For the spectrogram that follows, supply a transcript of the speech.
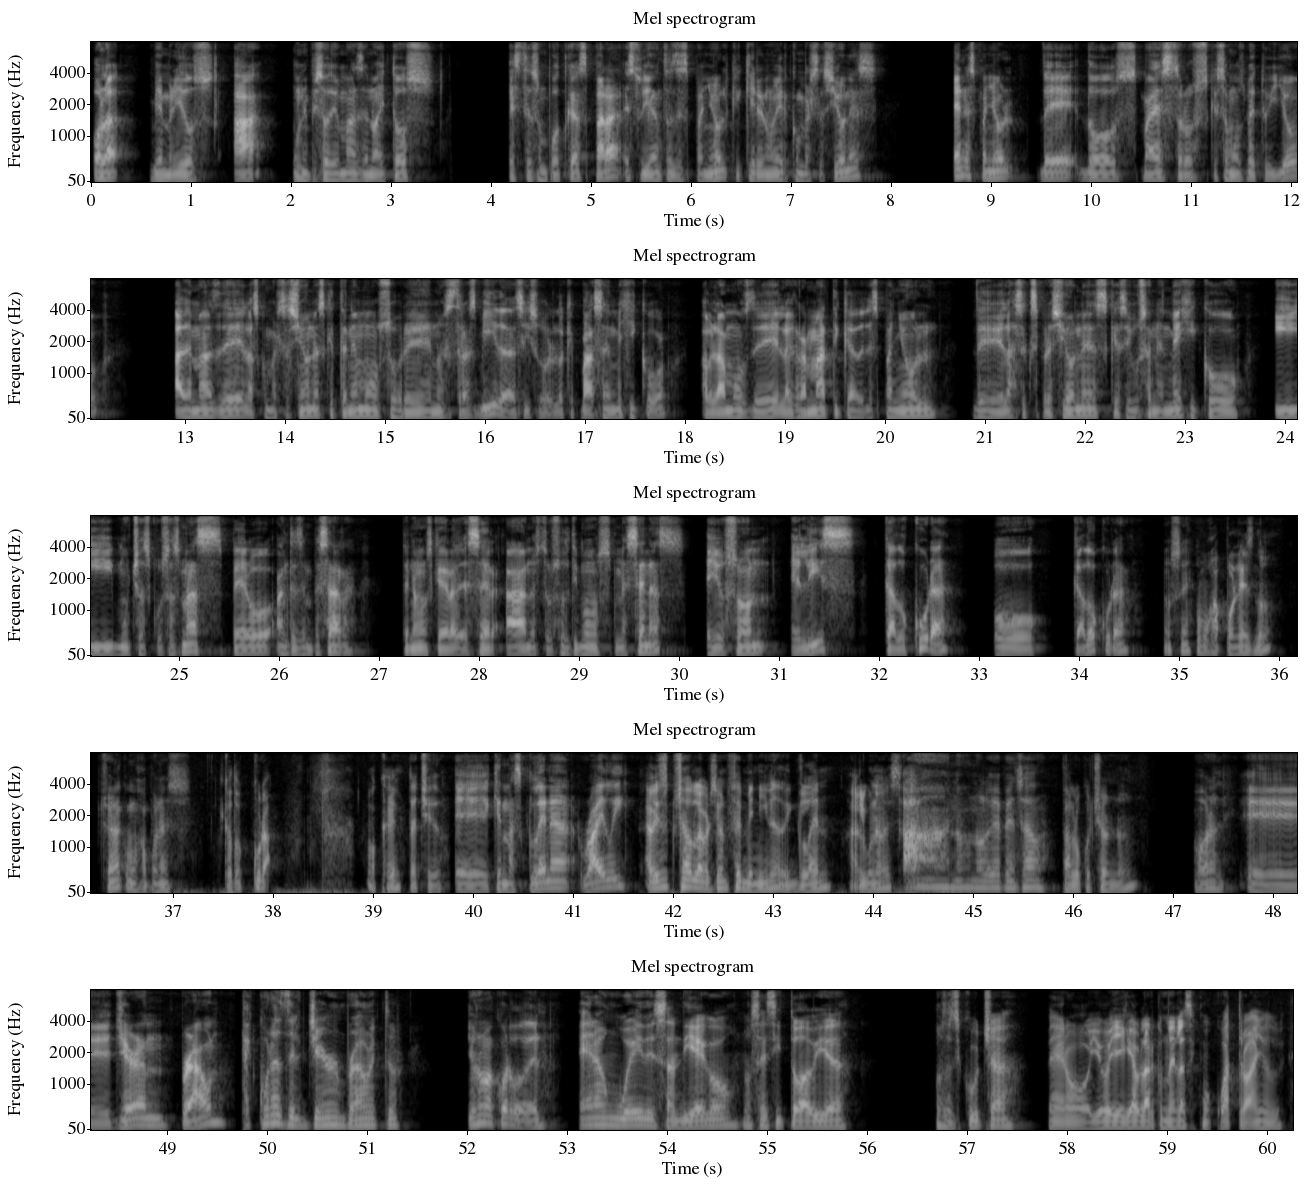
Hola, bienvenidos a un episodio más de No hay tos. Este es un podcast para estudiantes de español que quieren oír conversaciones en español de dos maestros que somos Beto y yo, además de las conversaciones que tenemos sobre nuestras vidas y sobre lo que pasa en México. Hablamos de la gramática del español, de las expresiones que se usan en México y muchas cosas más. Pero antes de empezar, tenemos que agradecer a nuestros últimos mecenas. Ellos son Elise Kadokura o Kadokura, no sé. Como japonés, ¿no? Suena como japonés. Kadokura. Ok. Está chido. Eh, ¿Quién más? Glenna Riley. ¿Habías escuchado la versión femenina de Glenn alguna vez? Ah, no, no lo había pensado. Está locochón, ¿no? Órale. Eh, Jaron Brown. ¿Te acuerdas del Jaron Brown, Héctor? Yo no me acuerdo de él. Era un güey de San Diego. No sé si todavía nos escucha, pero yo llegué a hablar con él hace como cuatro años.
